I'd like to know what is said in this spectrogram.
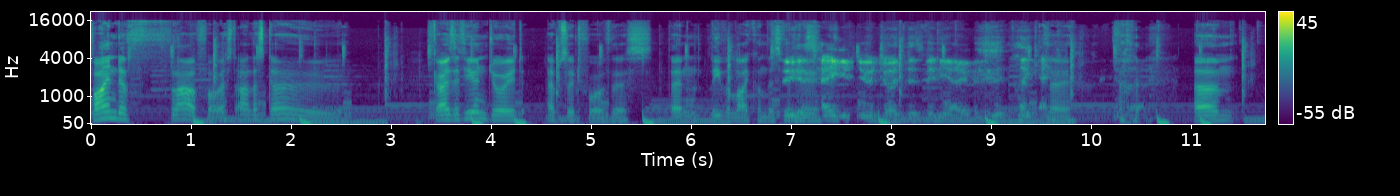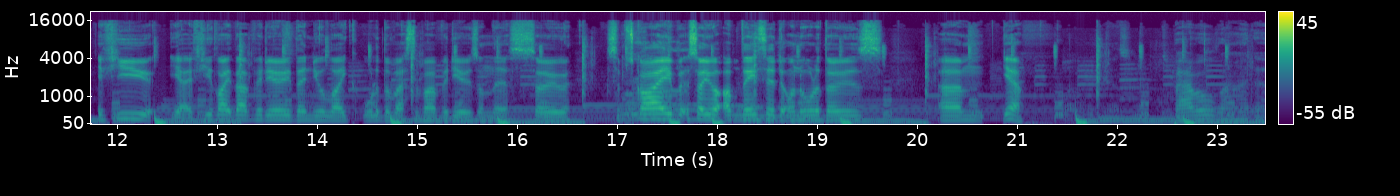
Find a flower forest. Oh, let's go. Guys, if you enjoyed episode four of this, then leave a like on this So you're video. saying if you enjoyed this video, like No. Um, if you yeah, if you like that video, then you'll like all of the rest of our videos on this. So subscribe so you're updated on all of those. Um, yeah. Barrel Rider.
